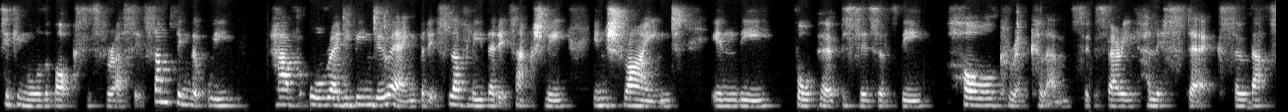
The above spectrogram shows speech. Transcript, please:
ticking all the boxes for us. It's something that we have already been doing, but it's lovely that it's actually enshrined in the four purposes of the whole curriculum. So it's very holistic. So that's,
